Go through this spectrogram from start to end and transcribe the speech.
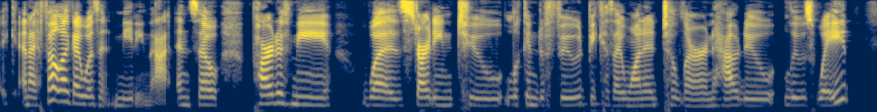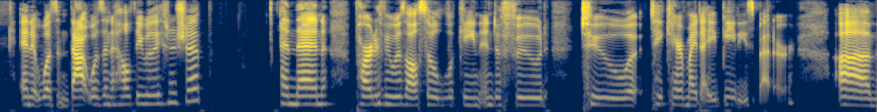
like. And I felt like I wasn't meeting that. And so part of me was starting to look into food because I wanted to learn how to lose weight. And it wasn't that wasn't a healthy relationship. And then part of me was also looking into food to take care of my diabetes better. Um,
